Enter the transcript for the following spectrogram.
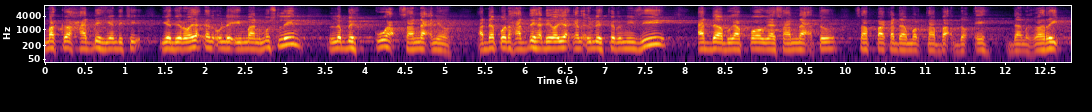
maka hadis yang di, yang diroyakkan oleh iman muslim lebih kuat sanadnya. Adapun hadis yang diroyakkan oleh Tirmizi ada berapa orang sanad tu sampai kadar martabat dhaif dan gharib.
